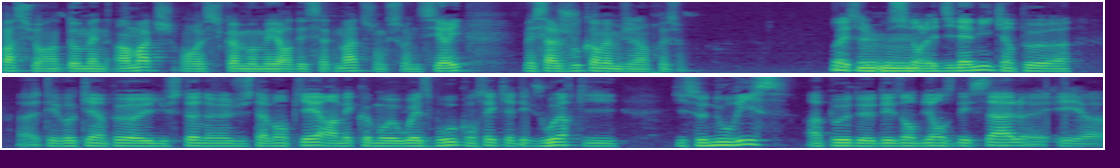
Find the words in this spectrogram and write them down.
pas sur un domaine un match, on reste quand même au meilleur des sept matchs, donc sur une série, mais ça joue quand même, j'ai l'impression. Ouais, c'est Mhm. aussi dans la dynamique un peu. euh, Euh, T'évoquais un peu Houston euh, juste avant Pierre, un mec comme Westbrook, on sait qu'il y a des joueurs qui qui se nourrissent un peu de, des ambiances des salles et euh,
